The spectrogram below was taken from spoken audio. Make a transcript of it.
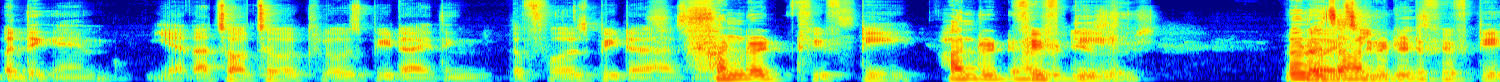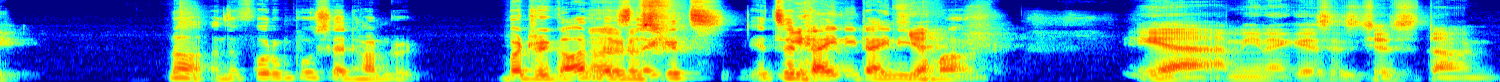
But again, yeah, that's also a closed beta. I think the first beta has like, 100. what, 50. 100, 100 50. users. No, no, it's, it's 100 limited to 50. No, the forum post said 100. But regardless, was- like it's it's a Yeah, tiny, tiny yeah. amount. Yeah, I mean, I guess it's just down.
